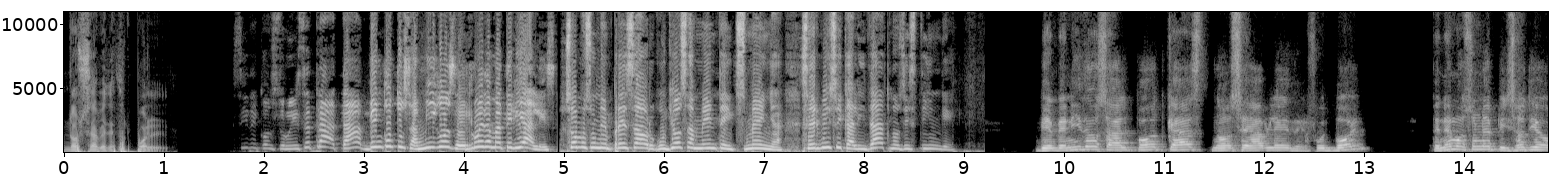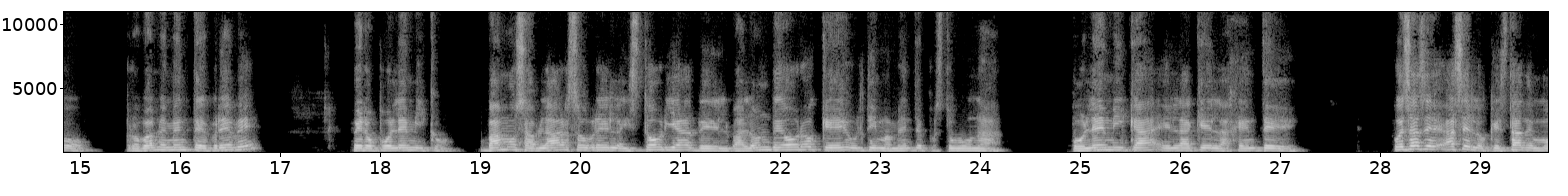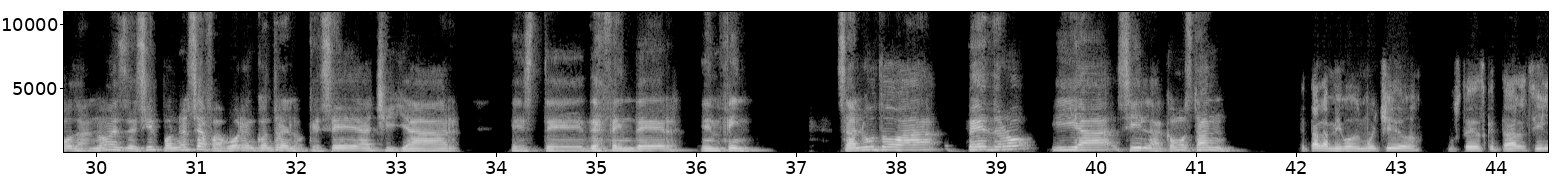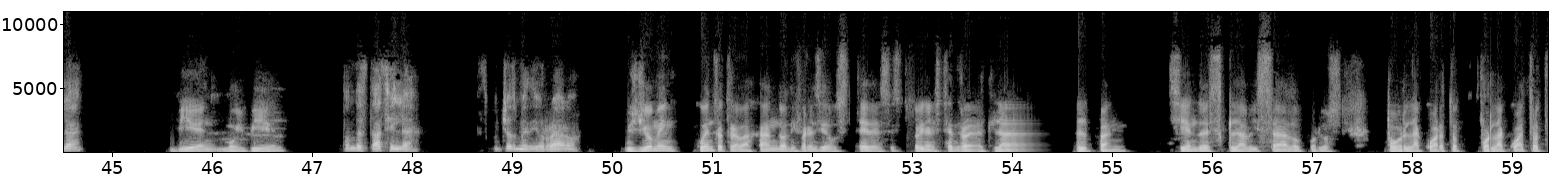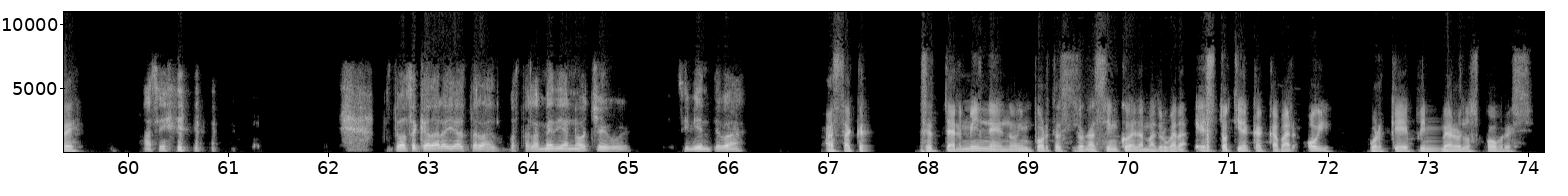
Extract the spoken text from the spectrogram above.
no se hable de fútbol. Si de construir se trata, ven con tus amigos de Rueda Materiales. Somos una empresa orgullosamente itzmeña. Servicio y calidad nos distingue. Bienvenidos al podcast No se hable de fútbol. Tenemos un episodio probablemente breve, pero polémico. Vamos a hablar sobre la historia del balón de oro que últimamente pues tuvo una polémica en la que la gente pues hace, hace lo que está de moda, ¿no? Es decir, ponerse a favor o en contra de lo que sea, chillar, este, defender, en fin. Saludo a Pedro y a Sila. ¿Cómo están? ¿Qué tal, amigos? Muy chido. ¿Ustedes qué tal, Sila? Bien, muy bien. ¿Dónde está Sila? Escuchas medio raro. Pues yo me encuentro trabajando, a diferencia de ustedes, estoy en el centro de Tlalpan, siendo esclavizado por los por la cuarto, por la 4T. Ah, sí. pues te vas a quedar allá hasta la, hasta la medianoche, güey. Si bien te va. Hasta que se termine, no importa si son las 5 de la madrugada. Esto tiene que acabar hoy, porque primero los pobres.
